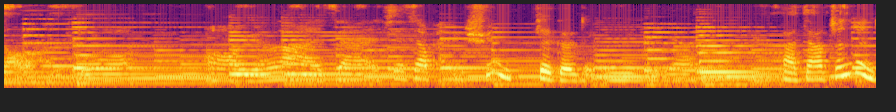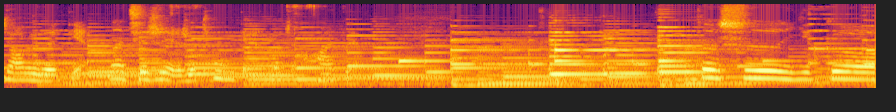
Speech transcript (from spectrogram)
到了很多，呃，原来在线下培训这个领域里面，大家真正焦虑的点，那其实也是痛点和转化点。这是一个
